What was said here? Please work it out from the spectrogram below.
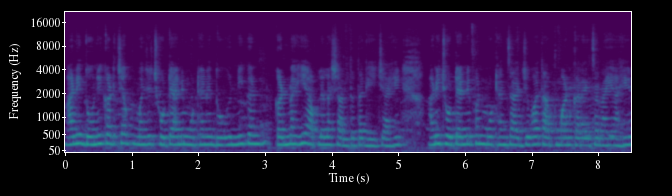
आणि दोन्हीकडच्या म्हणजे छोट्या आणि मोठ्याने दोन्हीकडकडनंही आपल्याला शांतता घ्यायची आहे. आणि छोट्यांनी पण मोठ्यांचा अजिबात अपमान करायचा नाही आहे.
